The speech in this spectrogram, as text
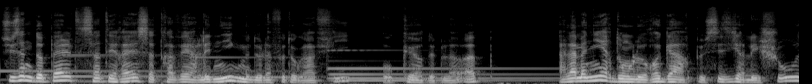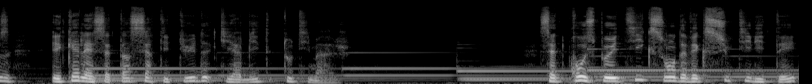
Suzanne Doppelt s'intéresse à travers l'énigme de la photographie au cœur de Blow Up à la manière dont le regard peut saisir les choses et quelle est cette incertitude qui habite toute image. Cette prose poétique sonde avec subtilité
